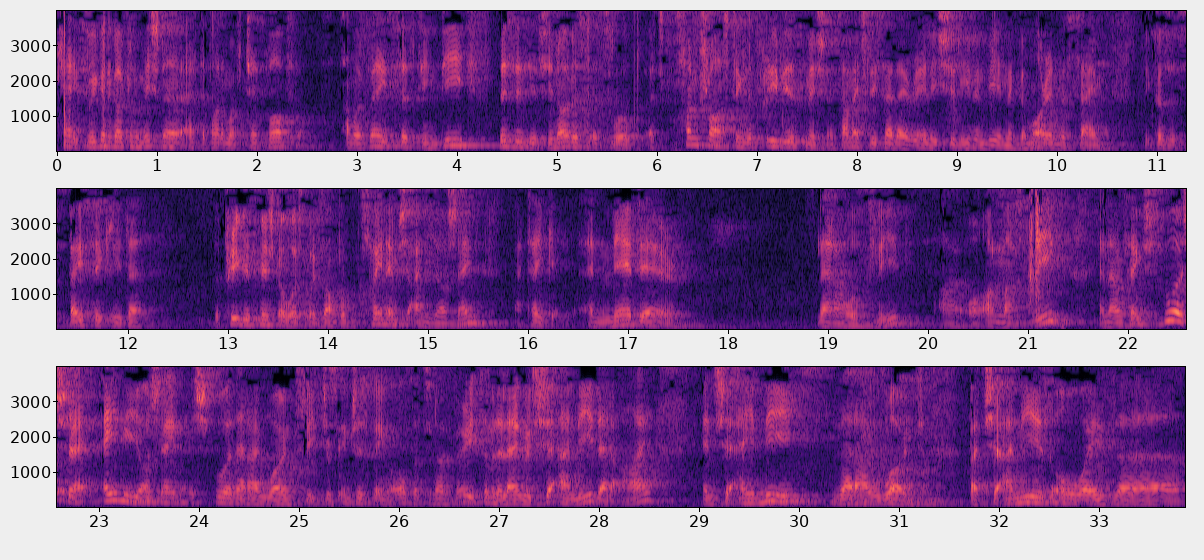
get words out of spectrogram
Okay, so we're going to go from the Mishnah at the bottom of Tezvov, Amud Beis 15b. This is, if you notice, it's, well, it's contrasting the previous Mishnah. Some actually say they really should even be in the Gemara in the same, because it's basically the the previous Mishnah was, for example, Koinem Sha'ani Yoshen. I take a neder that I will sleep, uh, or on my sleep. And I'm saying Shvur She'ani Yoshen, a Shvur that I won't sleep. Just interesting also to note very similar language. She'ani, that I, and She'ani, that I won't. But She'ani is always, uh,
